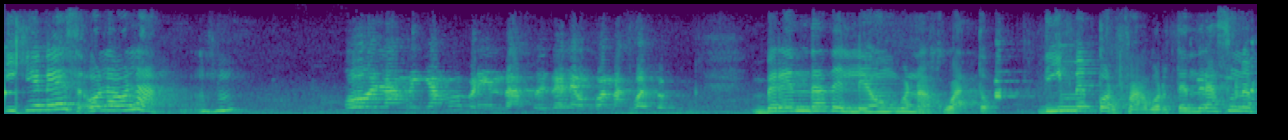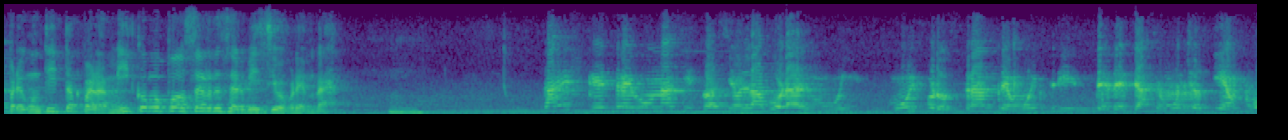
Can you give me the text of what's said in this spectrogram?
¿Y quién es? Hola, hola. Hola, me llamo Brenda, soy de León, Guanajuato. Brenda de León, Guanajuato. Dime, por favor, ¿tendrás una preguntita para mí? ¿Cómo puedo ser de servicio, Brenda? ¿Sabes qué? Traigo una situación laboral muy, muy frustrante, muy triste desde hace mucho tiempo.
